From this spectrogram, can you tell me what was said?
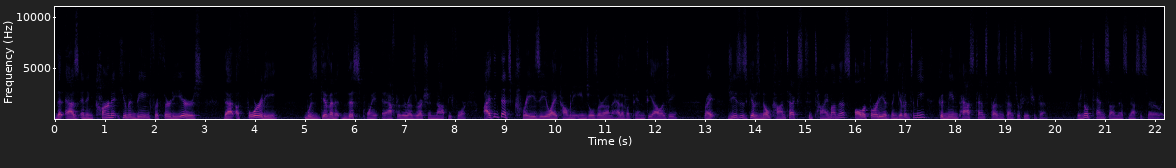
that as an incarnate human being for 30 years, that authority was given at this point after the resurrection, not before. I think that's crazy, like how many angels are on the head of a pin theology, right? Jesus gives no context to time on this. All authority has been given to me could mean past tense, present tense, or future tense. There's no tense on this necessarily.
